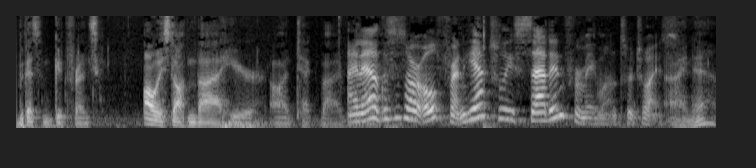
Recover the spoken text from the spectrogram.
we've got some good friends always stopping by here on Tech Vibe. I know. This is our old friend. He actually sat in for me once or twice. I know.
